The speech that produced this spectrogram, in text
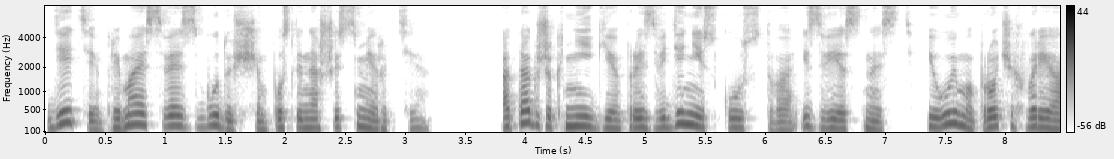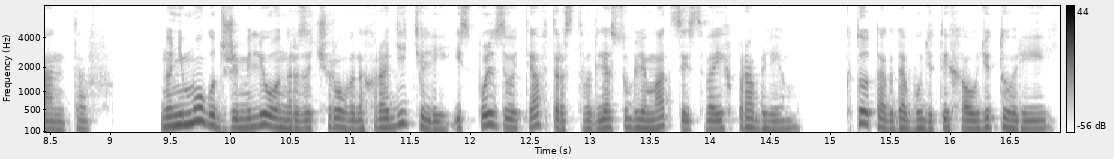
Дети – прямая связь с будущим после нашей смерти. А также книги, произведения искусства, известность и уйма прочих вариантов. Но не могут же миллионы разочарованных родителей использовать авторство для сублимации своих проблем. Кто тогда будет их аудиторией?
